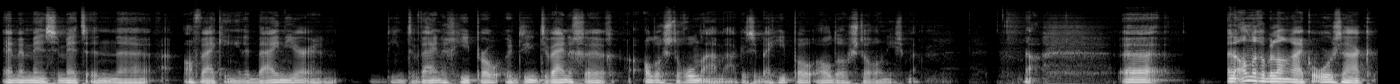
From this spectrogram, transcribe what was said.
En bij mensen met een afwijking in de bijnier. Die te weinig, hypo, die te weinig aldosteron aanmaken. Dus bij hypoaldosteronisme. Nou, een andere belangrijke oorzaak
